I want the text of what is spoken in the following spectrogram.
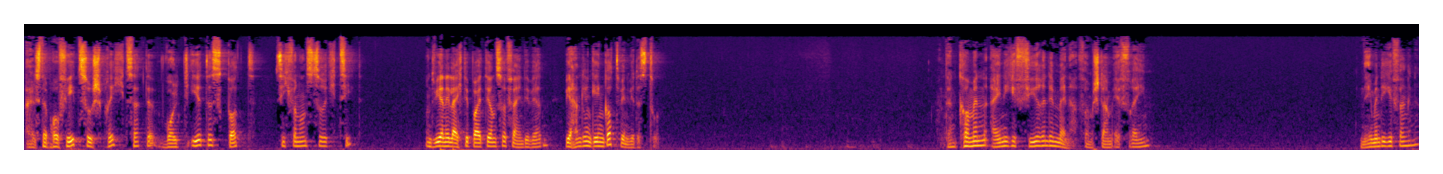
als der Prophet so spricht, sagt er, wollt ihr, dass Gott sich von uns zurückzieht? und wir eine leichte Beute unserer Feinde werden. Wir handeln gegen Gott, wenn wir das tun. Und dann kommen einige führende Männer vom Stamm Ephraim, nehmen die Gefangenen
